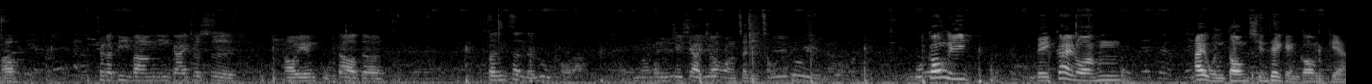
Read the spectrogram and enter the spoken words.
好，这个地方应该就是桃源古道的真正的入口了。我们接下来就要往这里走。五公里，未盖偌远。爱运动，身体健康，行。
